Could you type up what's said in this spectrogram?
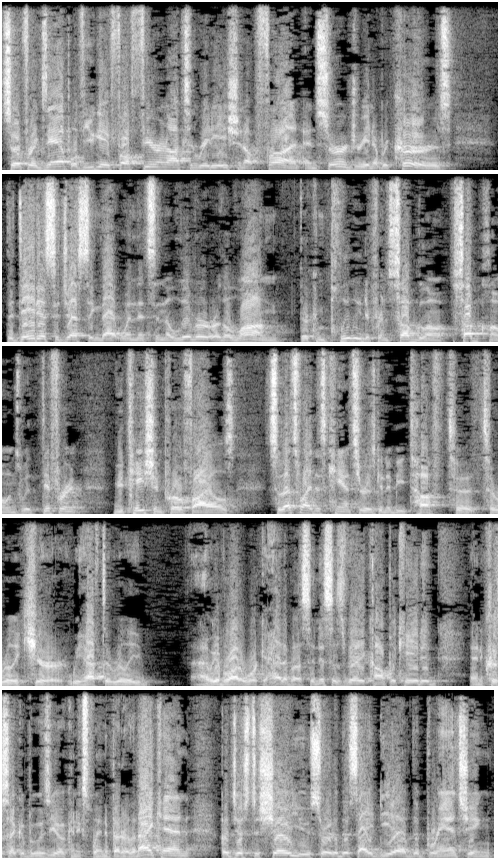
So, for example, if you gave FOLFIRINOX and radiation up front and surgery and it recurs, the data is suggesting that when it's in the liver or the lung, they're completely different subclones with different mutation profiles. So that's why this cancer is going to be tough to, to really cure. We have to really uh, we have a lot of work ahead of us. And this is very complicated, and Chris Iacobuzio can explain it better than I can. But just to show you sort of this idea of the branching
